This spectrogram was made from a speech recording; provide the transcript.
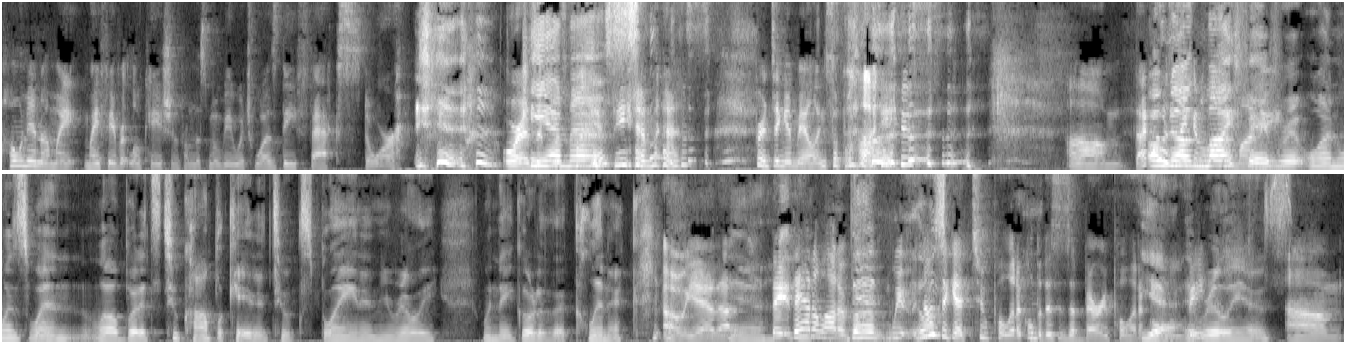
hone in on my, my favorite location from this movie, which was the fax store, or as it was PMS. PMS, printing and mailing supplies. um, that Oh was no, my favorite one was when well, but it's too complicated to explain and you really when they go to the clinic. Oh yeah, that Yeah. they they had a lot of. Had- um, we, not was- to get too political, but this is a very political Yeah, movie. it really is. um,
